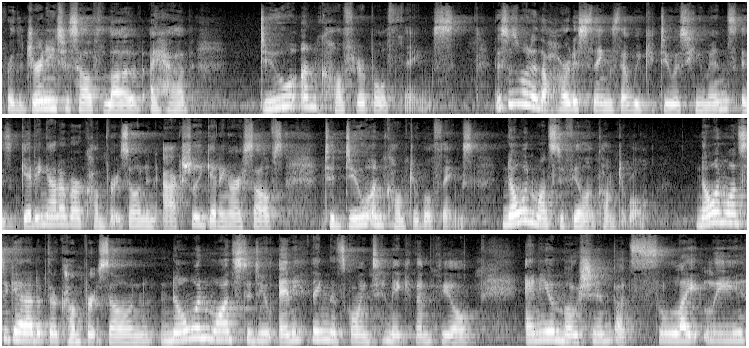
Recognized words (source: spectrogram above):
for the journey to self love, I have do uncomfortable things. This is one of the hardest things that we could do as humans is getting out of our comfort zone and actually getting ourselves to do uncomfortable things. No one wants to feel uncomfortable. No one wants to get out of their comfort zone. No one wants to do anything that's going to make them feel any emotion that's slightly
